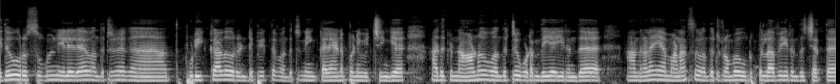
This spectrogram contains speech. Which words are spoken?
ஏதோ ஒரு சூழ்நிலையில வந்துட்டு பிடிக்காத ஒரு ரெண்டு பேர்த்த வந்துட்டு நீங்கள் கல்யாணம் பண்ணி வச்சீங்க. அதுக்கு நானும் வந்துட்டு உடந்தையாக இருந்தேன். அதனால் என் மனசு வந்துட்டு ரொம்ப உறுத்தலாகவே இருந்துச்சு அத்தை.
